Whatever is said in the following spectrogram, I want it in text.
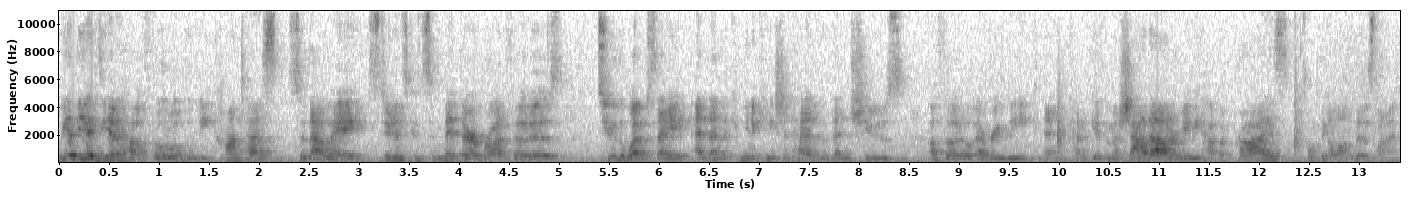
We had the idea to have a photo of the week contest, so that way students could submit their abroad photos to the website, and then the communication head would then choose a photo every week and kind of give them a shout out or maybe have a prize, something along those lines.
